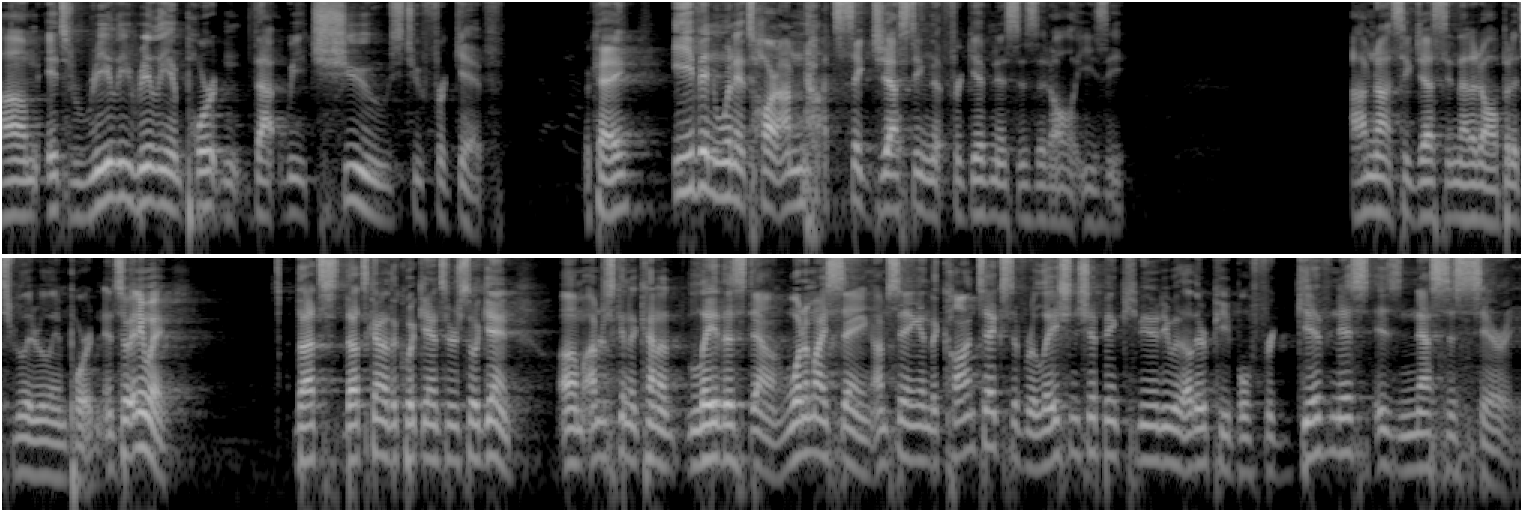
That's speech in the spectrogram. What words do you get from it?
Um, it's really, really important that we choose to forgive, okay? Even when it's hard. I'm not suggesting that forgiveness is at all easy. I'm not suggesting that at all, but it's really, really important. And so, anyway, that's that's kind of the quick answer. So again, um, I'm just going to kind of lay this down. What am I saying? I'm saying in the context of relationship and community with other people, forgiveness is necessary.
